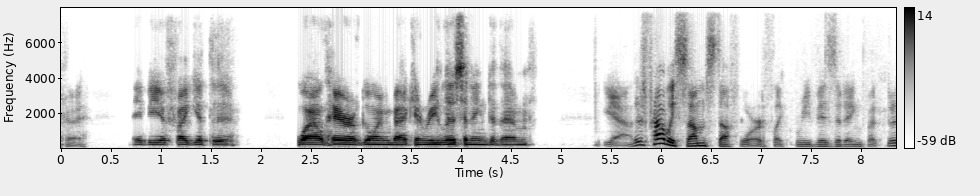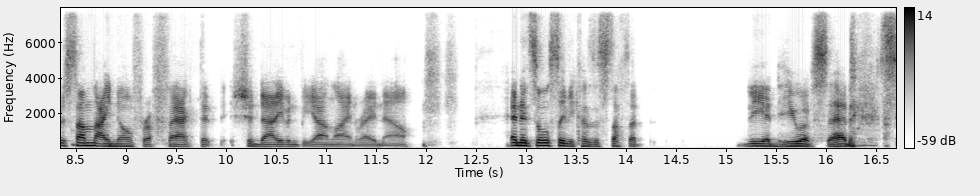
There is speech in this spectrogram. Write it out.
okay. maybe if I get the wild hair of going back and re-listening to them. Yeah, there's probably some stuff worth like revisiting, but there's some I know for a fact that should not even be online right now. and it's mostly because of stuff that me and you have said.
